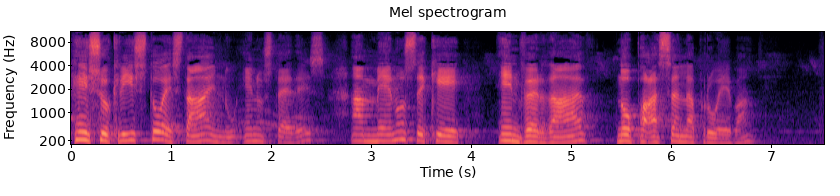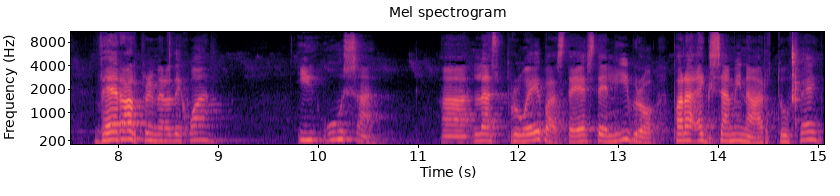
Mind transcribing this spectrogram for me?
Jesucristo está en, en ustedes, a menos de que en verdad no pasen la prueba? Ver al primero de Juan y usa ah, las pruebas de este libro para examinar tu fe.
